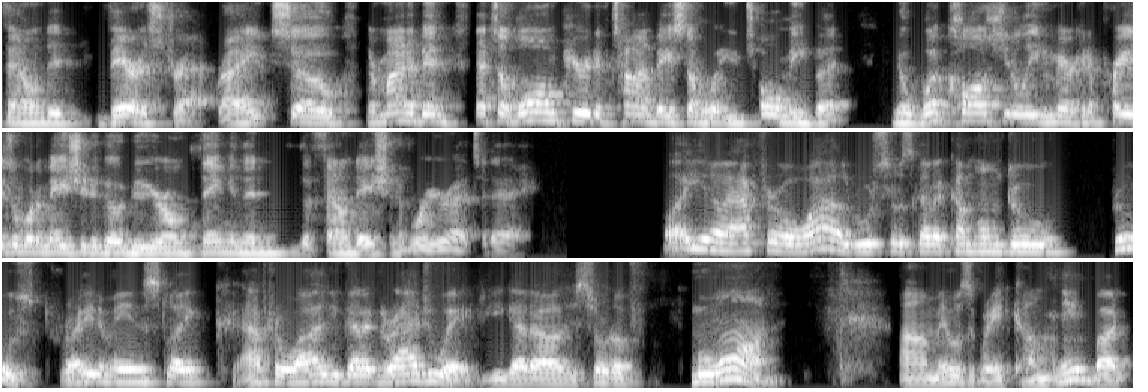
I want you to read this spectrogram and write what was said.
founded Veristrat, right? So there might have been, that's a long period of time based on what you told me, but you know, what caused you to leave American Appraisal? What made you to go do your own thing? And then the foundation of where you're at today? Well, you know, after a while, Rooster's got to come home to roost, right? I mean, it's like after a while, you got to graduate. You got to sort of move on. Um, it was a great company, but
